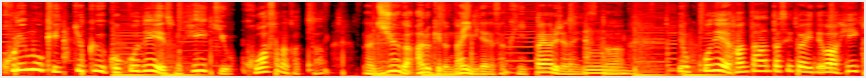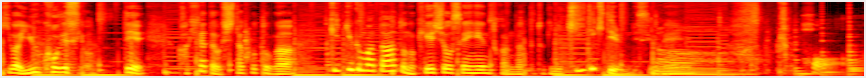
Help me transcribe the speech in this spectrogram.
これも結局ここでその兵器を壊さなかった銃があるけどないみたいな作品いっぱいあるじゃないですか。でもここで「ハンターハンター」世界では兵器は有効ですよって書き方をしたことが結局また後の継承戦編とかになった時に効いてきてるんですよね。は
